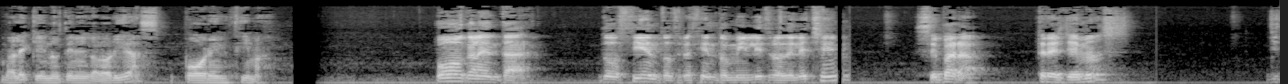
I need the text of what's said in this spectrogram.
¿vale? Que no tiene calorías, por encima. Pongo a calentar 200-300 mililitros de leche, separa 3 yemas y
